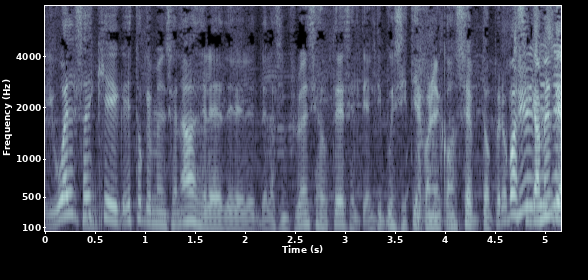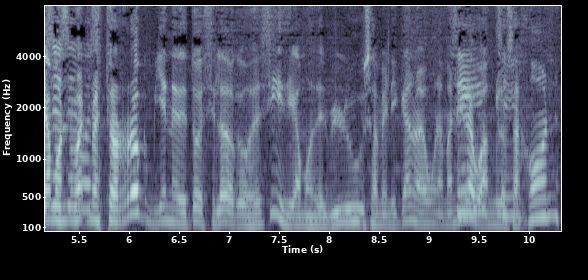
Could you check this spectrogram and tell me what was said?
Igual, ¿sabes que Esto que mencionabas de, la- de la- de las influencias de ustedes, el, el tipo insistía con el concepto, pero básicamente, sí, sí, digamos, sí, nuestro rock viene de todo ese lado que vos decís, digamos, del blues americano de alguna manera, o anglosajón,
